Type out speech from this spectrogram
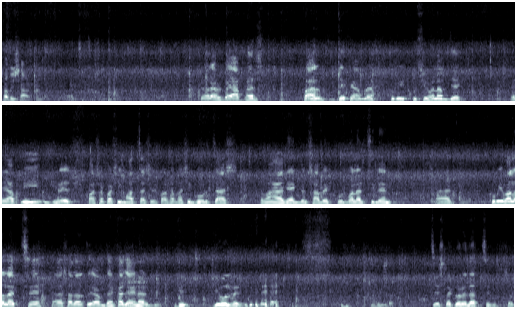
সবই সার। তো রাহুল ভাই আপনার ফার্ম দেখে আমরা খুবই খুশি হলাম যে আপনি ঘেরের পাশাপাশি মাছ চাষের পাশাপাশি গরু চাষ এবং আগে একজন সাবেক ফুটবলার ছিলেন আর খুবই ভালো লাগছে সাধারণত এরকম দেখা যায় না আর কি। কী বলবেন? চেষ্টা করে যাচ্ছেন সব।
